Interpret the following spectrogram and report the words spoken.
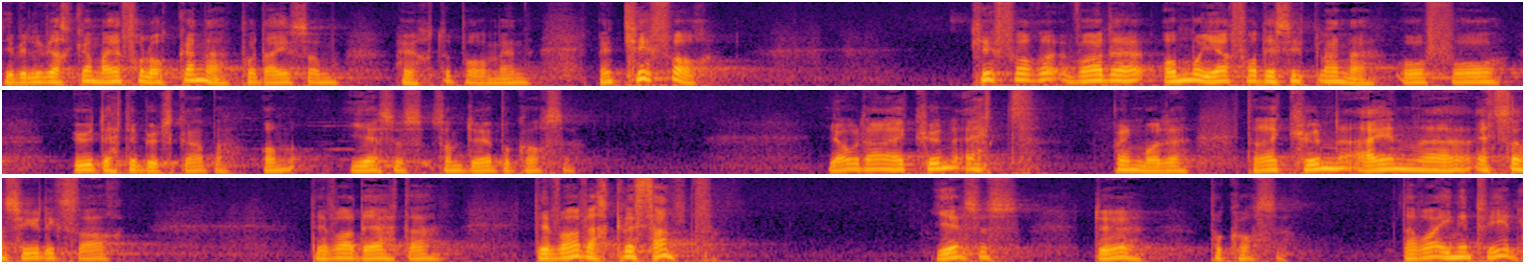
Det ville virke mer forlokkende på de som hørte på. Men, men hvorfor? Hvorfor var det om å gjøre for disiplene å få ut dette budskapet om Jesus som døde på korset? Jo, det er kun ett på en måte. Det er kun eh, et sannsynlig svar. Det var det at det, var virkelig sant. Jesus døde på korset. Det var ingen tvil.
